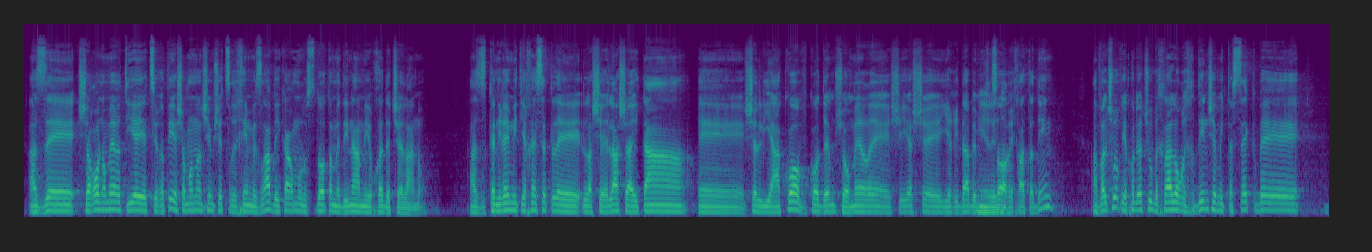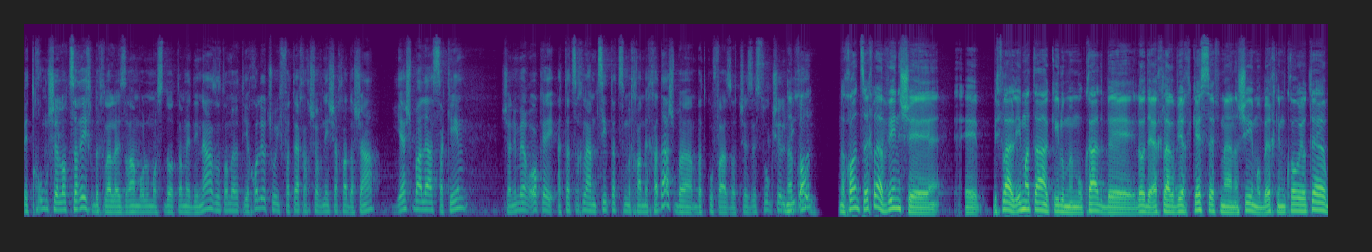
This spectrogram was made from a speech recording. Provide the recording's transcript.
אז אה, שרון אומר, תהיה יצירתי, יש המון אנשים שצריכים עזרה, בעיקר מול שדות המדינה המיוחדת שלנו. אז כנראה היא מתייחסת לשאלה שהייתה אה, של יעקב קודם, שאומר אה, שיש ירידה במקצוע עריכת הדין, אבל שוב, יכול להיות שהוא בכלל עורך דין שמתעסק ב... בתחום שלא צריך בכלל עזרה מול מוסדות המדינה, זאת אומרת, יכול להיות שהוא יפתח עכשיו נישה חדשה. יש בעלי עסקים שאני אומר, אוקיי, אתה צריך להמציא את עצמך מחדש בתקופה הזאת, שזה סוג של נכון, ביטול. נכון, צריך להבין שבכלל, אם אתה כאילו ממוקד ב... לא יודע, איך להרוויח כסף מאנשים, או באיך למכור יותר,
